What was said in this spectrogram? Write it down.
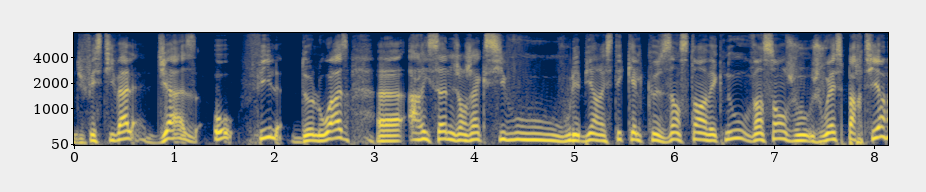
du festival Jazz au fil de l'Oise. Euh, Harrison, Jean-Jacques, si vous voulez bien rester quelques instants avec nous, Vincent, je vous, laisse partir.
